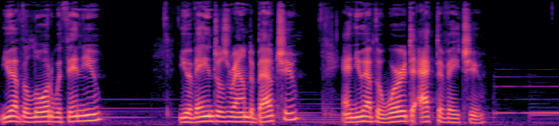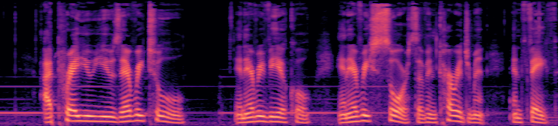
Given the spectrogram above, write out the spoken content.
You have the Lord within you, you have angels round about you, and you have the word to activate you. I pray you use every tool and every vehicle and every source of encouragement and faith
